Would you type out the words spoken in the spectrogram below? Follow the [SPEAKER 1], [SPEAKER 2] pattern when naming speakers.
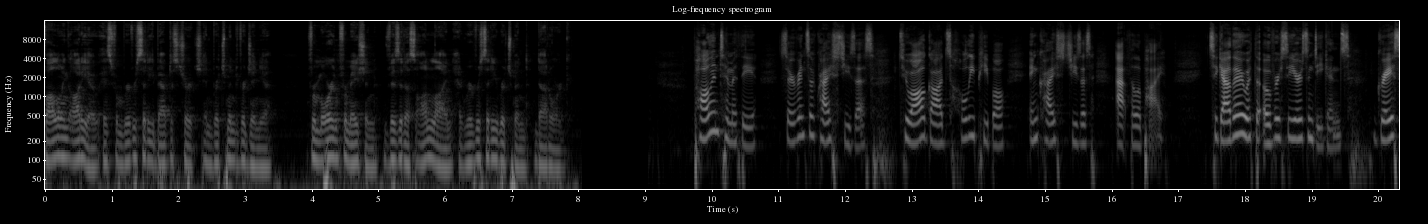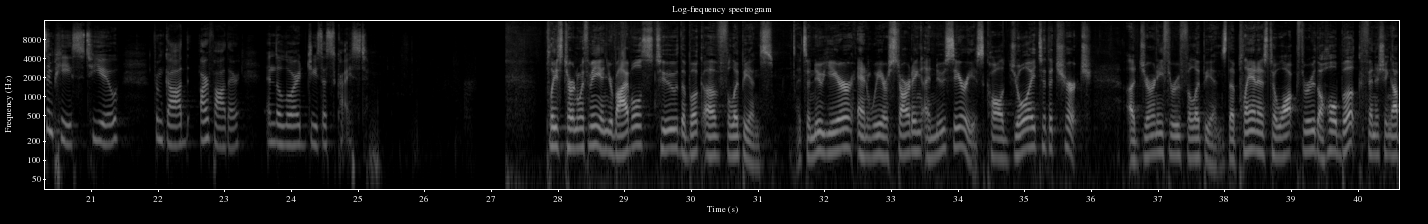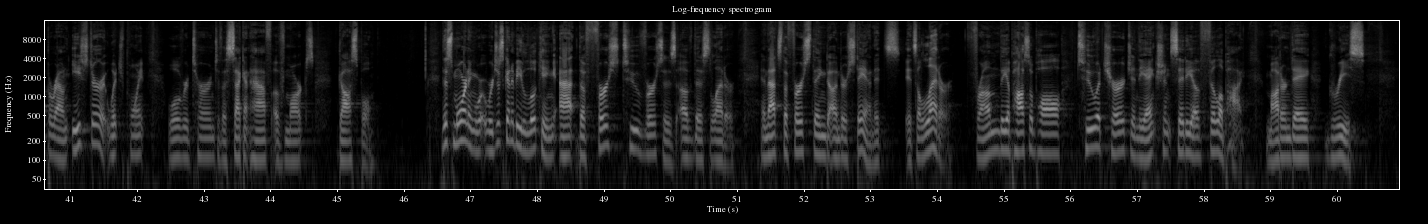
[SPEAKER 1] following audio is from River City Baptist Church in Richmond, Virginia. For more information, visit us online at rivercityrichmond.org.
[SPEAKER 2] Paul and Timothy, servants of Christ Jesus, to all God's holy people in Christ Jesus at Philippi, together with the overseers and deacons, grace and peace to you from God our Father and the Lord Jesus Christ.
[SPEAKER 3] Please turn with me in your Bibles to the book of Philippians. It's a new year, and we are starting a new series called Joy to the Church A Journey Through Philippians. The plan is to walk through the whole book, finishing up around Easter, at which point we'll return to the second half of Mark's Gospel. This morning, we're just going to be looking at the first two verses of this letter. And that's the first thing to understand. It's, it's a letter from the Apostle Paul to a church in the ancient city of Philippi, modern day Greece.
